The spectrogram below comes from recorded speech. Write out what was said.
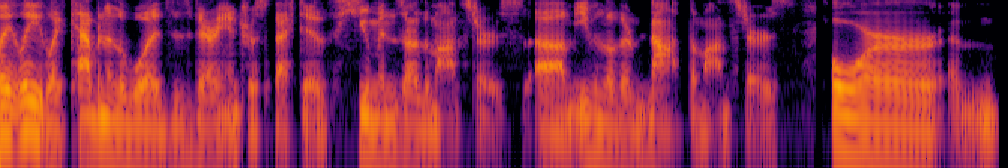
lately. Like Cabin in the Woods is very introspective. Humans are the monsters, um, even though they're not the monsters. Or um,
